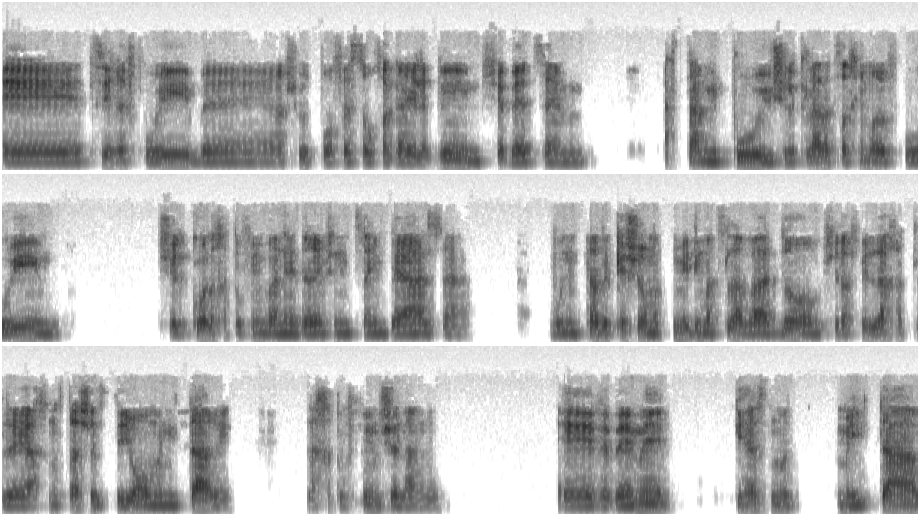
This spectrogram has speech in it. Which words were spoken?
אה, ציר רפואי בראשות פרופסור חגי לוין, שבעצם עשתה מיפוי של כלל הצרכים הרפואיים של כל החטופים והנעדרים שנמצאים בעזה, והוא נמצא בקשר מתמיד עם הצלב האדום בשביל להפעיל לחץ להכנסה של סיוע הומניטרי לחטופים שלנו. אה, ובאמת גייסנו את מיטב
